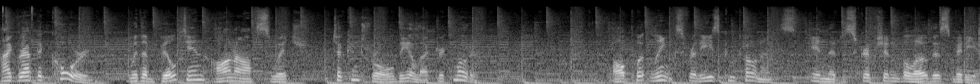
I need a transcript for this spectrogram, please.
I grabbed a cord with a built-in on-off switch to control the electric motor. I'll put links for these components in the description below this video.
